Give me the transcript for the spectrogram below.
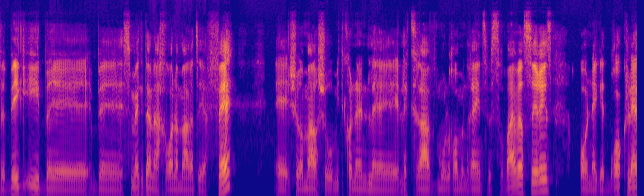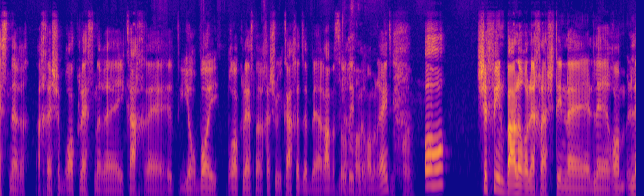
וביג E בסמאקדאון האחרון אמר את זה יפה, אה, שהוא אמר שהוא מתכונן לקרב מול רומן ריינס ב Survivor Series, או נגד ברוק לסנר, אחרי שברוק לסנר אה, ייקח, your boy ברוק לסנר, אחרי שהוא ייקח את זה בערב הסעודית נכון, מרומן ריינס, נכון. או שפין בלר הולך להשתין ל, לרום, ל,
